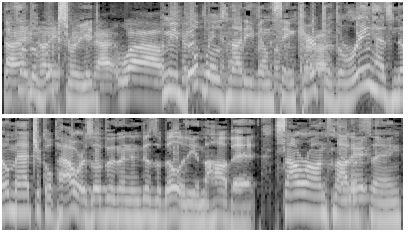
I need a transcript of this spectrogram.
That's how the books read. I mean, Bilbo's not even the same character. drugs. The ring has no magical powers other than invisibility in The Hobbit. Sauron's not And a thing.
